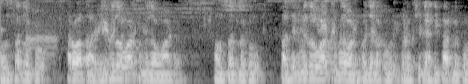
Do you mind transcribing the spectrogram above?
కౌన్సిలర్లకు తర్వాత ఎనిమిదో వార్డు తొమ్మిదో వార్డు కౌన్సిలర్లకు ప్లస్ ఎనిమిదో వార్డు తొమ్మిదో వార్డు ప్రజలకు ఇక్కడ వచ్చిన అధికారులకు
